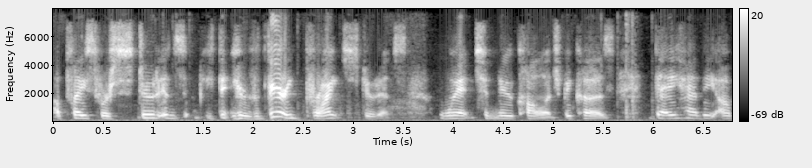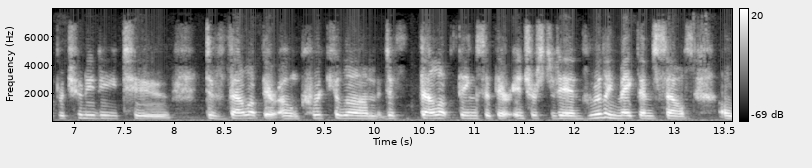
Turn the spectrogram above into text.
a place where students, your very bright students, went to New College because they had the opportunity to develop their own curriculum, develop things that they're interested in, really make themselves a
